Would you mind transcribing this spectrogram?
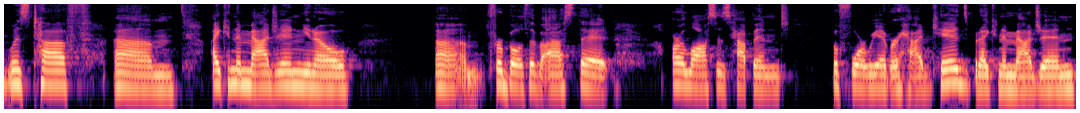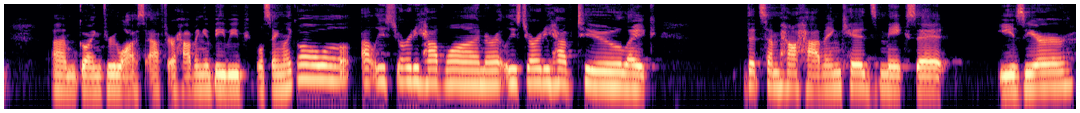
was tough. Um, I can imagine, you know, um, for both of us that our losses happened before we ever had kids, but I can imagine um, going through loss after having a baby, people saying, like, oh, well, at least you already have one, or at least you already have two. Like, that somehow having kids makes it easier.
